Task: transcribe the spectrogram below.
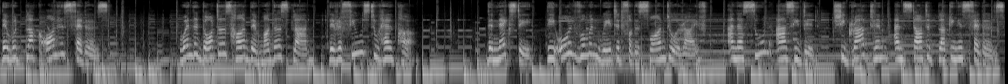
they would pluck all his feathers. When the daughters heard their mother's plan, they refused to help her. The next day, the old woman waited for the swan to arrive, and as soon as he did, she grabbed him and started plucking his feathers.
